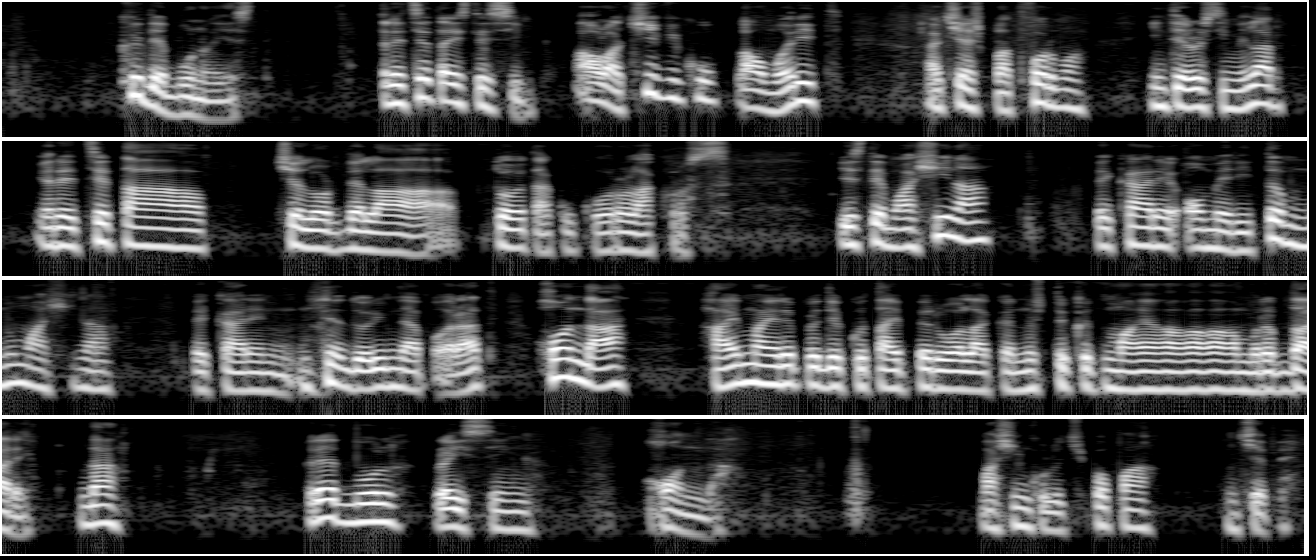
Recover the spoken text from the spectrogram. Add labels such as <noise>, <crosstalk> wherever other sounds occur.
cât de bună este. Rețeta este simplă. Au luat civic l-au mărit, aceeași platformă, interior similar, rețeta celor de la Toyota cu Corolla Cross. Este mașina pe care o merităm, nu mașina pe care ne dorim neapărat. Honda, hai mai repede cu type ăla, că nu știu cât mai am răbdare. Da? Red Bull Racing Honda. Mașini cu Luci Popa începe.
